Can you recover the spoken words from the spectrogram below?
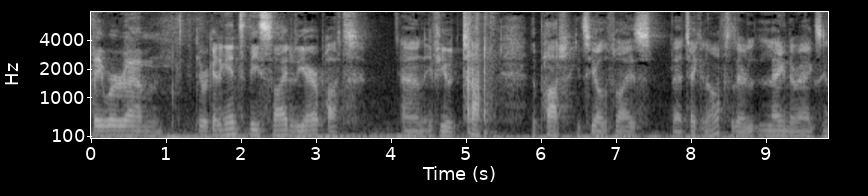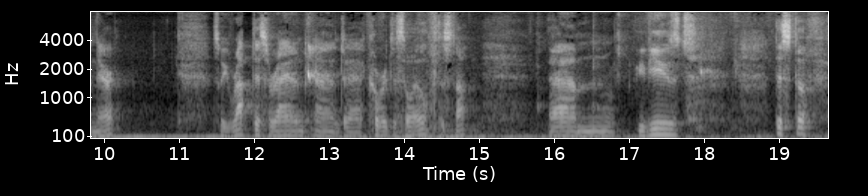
They were um, they were getting into the side of the air pots and if you tap the pot you'd see all the flies uh, taken off. So they're laying their eggs in there. So we wrapped this around and uh, covered the soil to stop. Um, we've used this stuff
